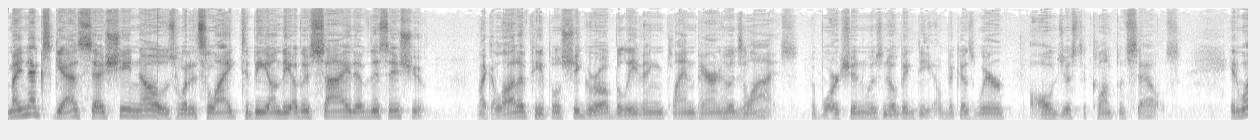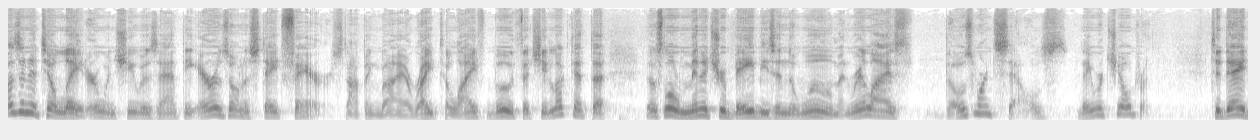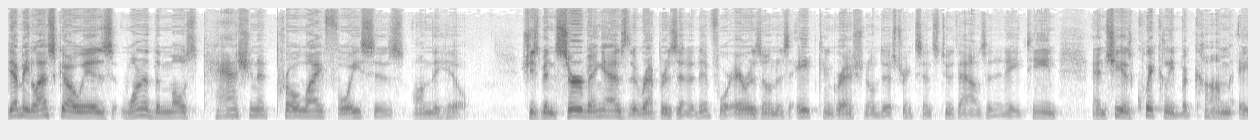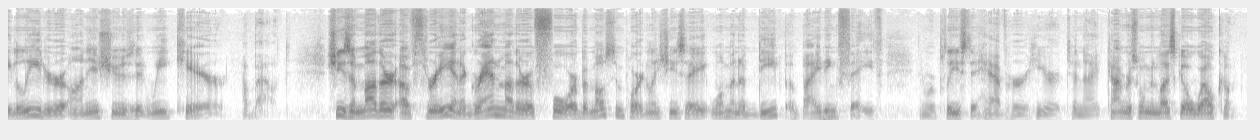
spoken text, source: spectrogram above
My next guest says she knows what it's like to be on the other side of this issue. Like a lot of people, she grew up believing Planned Parenthood's lies. Abortion was no big deal because we're all just a clump of cells. It wasn't until later when she was at the Arizona State Fair, stopping by a Right to Life booth, that she looked at the, those little miniature babies in the womb and realized those weren't cells, they were children. Today, Debbie Lesko is one of the most passionate pro-life voices on the Hill. She's been serving as the representative for Arizona's 8th congressional district since 2018, and she has quickly become a leader on issues that we care about. She's a mother of three and a grandmother of four, but most importantly, she's a woman of deep, abiding faith, and we're pleased to have her here tonight. Congresswoman Lesko, welcome.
